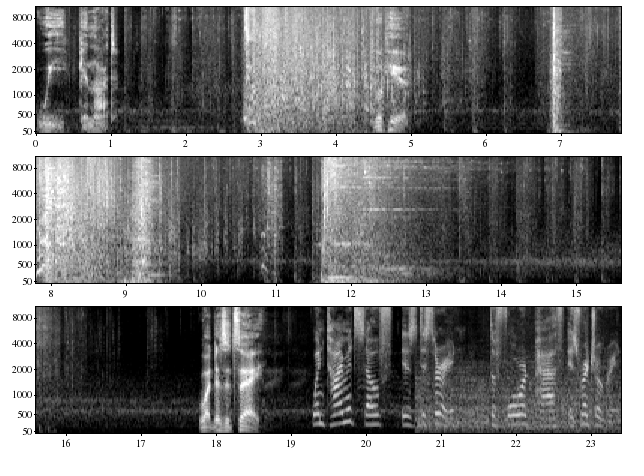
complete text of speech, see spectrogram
We cannot. Look here. What does it say? When time itself is disarrayed, the forward path is retrograde.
